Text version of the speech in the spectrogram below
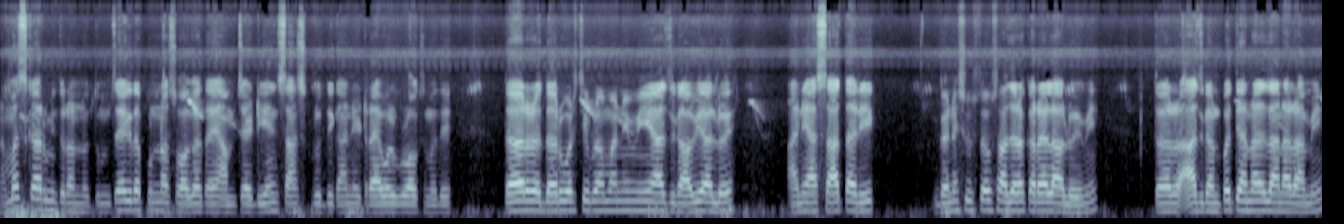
नमस्कार मित्रांनो तुमचं एकदा पुन्हा स्वागत आहे आमच्या डी एन सांस्कृतिक आणि ट्रॅव्हल ब्लॉग्समध्ये तर दरवर्षीप्रमाणे मी आज गावी आलो आहे आणि आज सात तारीख गणेश उत्सव साजरा करायला आलो आहे मी. तर आज गणपती आणायला जाणार आम्ही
